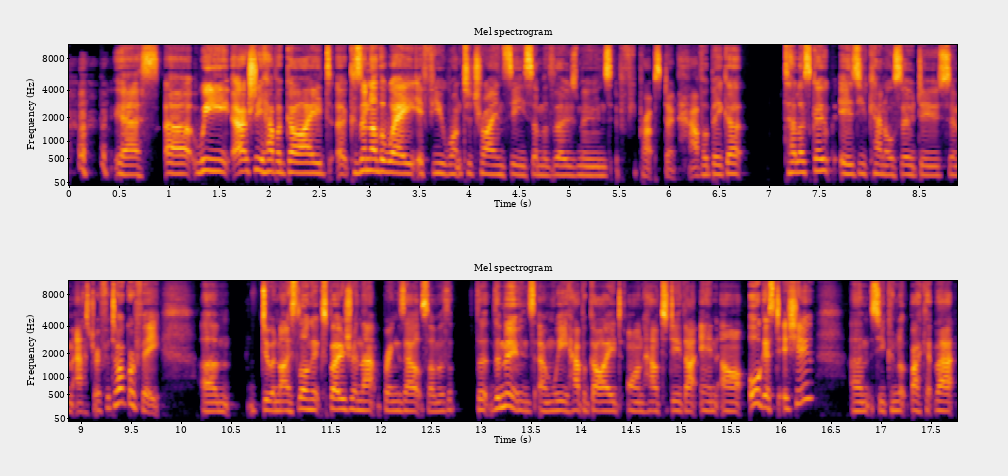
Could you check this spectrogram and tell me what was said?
yes. Uh, we actually have a guide because uh, another way, if you want to try and see some of those moons, if you perhaps don't have a bigger telescope is you can also do some astrophotography um, do a nice long exposure and that brings out some of the, the, the, moons and we have a guide on how to do that in our august issue um, so you can look back at that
